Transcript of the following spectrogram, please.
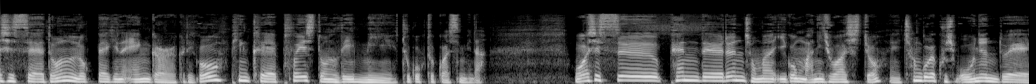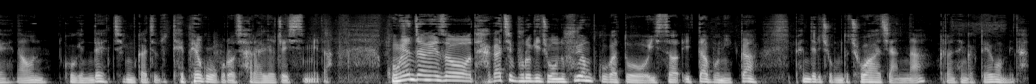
오아시스의 Don't Look Back in Anger 그리고 핑크의 Please Don't Leave Me 두 곡 듣고 왔습니다. 오아시스 팬들은 정말 이 곡 많이 좋아하시죠? 1995년도에 나온 곡인데 지금까지도 대표곡으로 잘 알려져 있습니다. 공연장에서 다 같이 부르기 좋은 후렴구가 또 있어, 있다 보니까 팬들이 조금 더 좋아하지 않나 그런 생각도 해봅니다.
